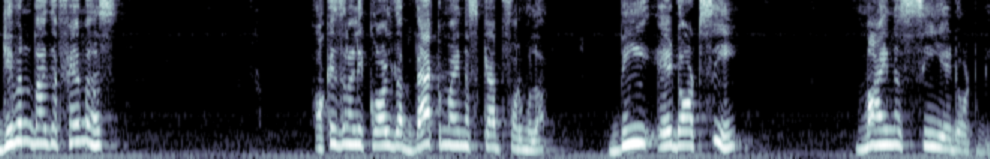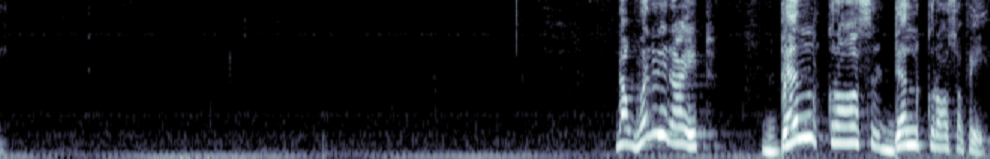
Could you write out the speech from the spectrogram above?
given by the famous occasionally called the BAC minus CAB formula B A dot C minus C A dot B. Now, when we write del cross del cross of A,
